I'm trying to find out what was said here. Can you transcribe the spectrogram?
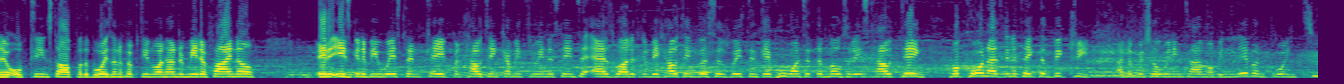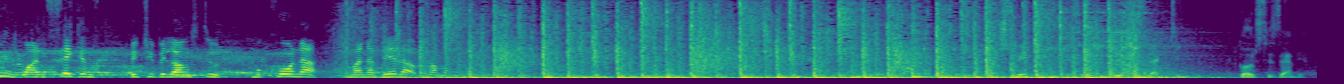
they're off clean start for the boys in a 15 100 meter final. It is going to be Western Cape, but Gauteng coming through in the center as well. It's going to be Gauteng versus Western Cape. Who wants it the most? It is Gauteng. Mukona is going to take the victory. An official winning time of 11.21 seconds. Victory belongs to Mukona Manavela from. Schmidt is team. It goes to Zambia.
